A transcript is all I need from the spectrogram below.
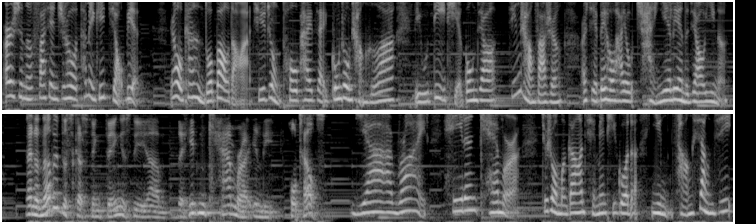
二是呢，发现之后他们也可以狡辩。 然后我看很多报道啊，其实这种偷拍在公众场合啊，比如地铁、公交，经常发生，而且背后还有产业链的交易呢。And another disgusting thing is the um, the hidden camera in the hotels. Yeah, right. Hidden camera 就是我们刚刚前面提过的隐藏相机。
